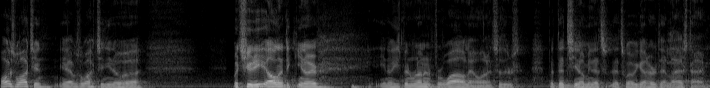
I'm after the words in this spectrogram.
Well, I was watching. Yeah, I was watching. You know, uh, but shoot, Ellen, you know, you know, he's been running for a while now on it. So there's, but that's you know, I mean, that's that's why we got hurt that last time.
